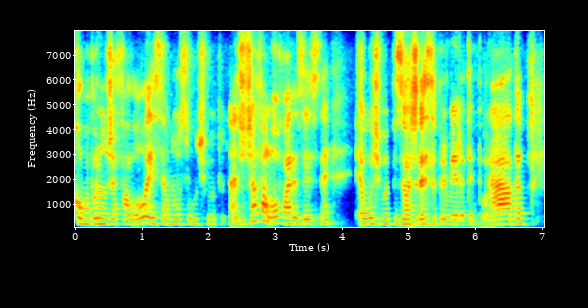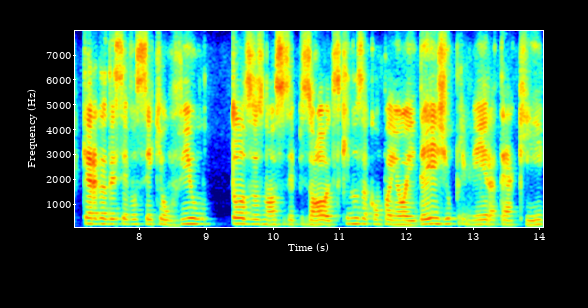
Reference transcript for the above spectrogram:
como o Bruno já falou, esse é o nosso último. A gente já falou várias vezes, né? É o último episódio dessa primeira temporada. Quero agradecer você que ouviu todos os nossos episódios, que nos acompanhou aí desde o primeiro até aqui.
